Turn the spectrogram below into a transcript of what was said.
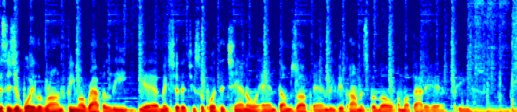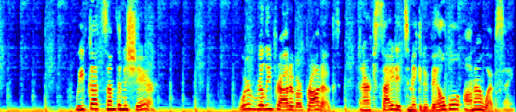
this is your boy LaRon, female rap elite. Yeah, make sure that you support the channel and thumbs up and leave your comments below. I'm up out of here. Peace we've got something to share. We're really proud of our product and are excited to make it available on our website.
